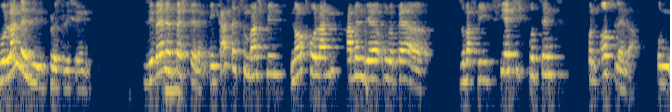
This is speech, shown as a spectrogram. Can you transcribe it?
wo landen sie plötzlich hin? Sie werden mhm. feststellen, in Kassel zum Beispiel, Nordholland, haben wir ungefähr äh, sowas wie 40 Prozent von Ausländern. Und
